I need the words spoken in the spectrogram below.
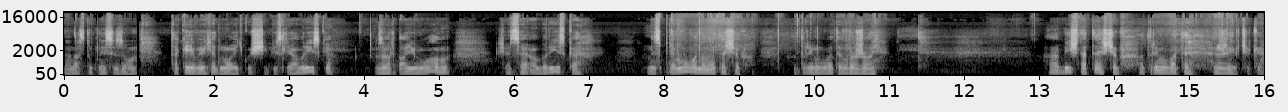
на наступний сезон. Такий вигляд мають кущі після обрізки. Звертаю увагу, що це обрізка не спрямована на те, щоб отримувати врожай, а більш на те, щоб отримувати живчики.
